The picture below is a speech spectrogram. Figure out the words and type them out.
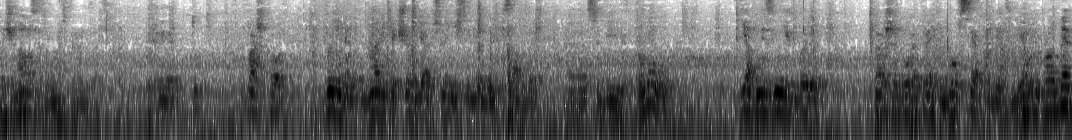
Починалася з громадської організації. Е, Тут важко вибудувати, навіть якщо б я всю ніч сидів би і писав би е, собі промову, я б не зміг би перше, друге, третє, бо все пов'язано. Я говорю про одне,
